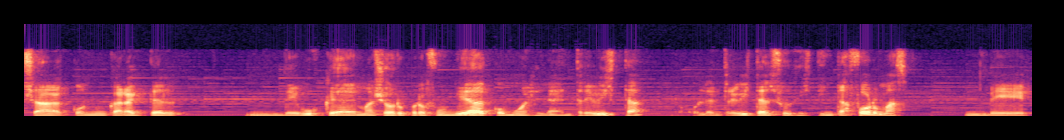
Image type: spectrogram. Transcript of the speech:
ya con un carácter de búsqueda de mayor profundidad, como es la entrevista, o la entrevista en sus distintas formas, de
